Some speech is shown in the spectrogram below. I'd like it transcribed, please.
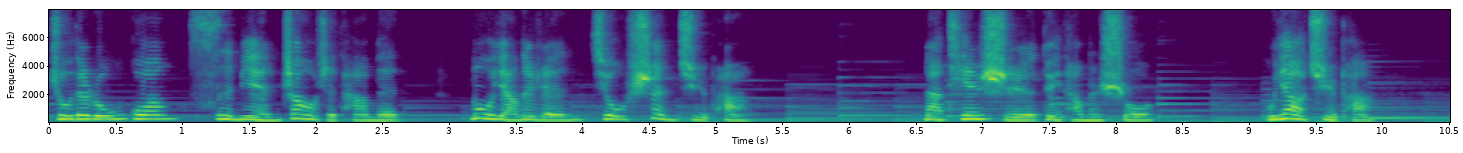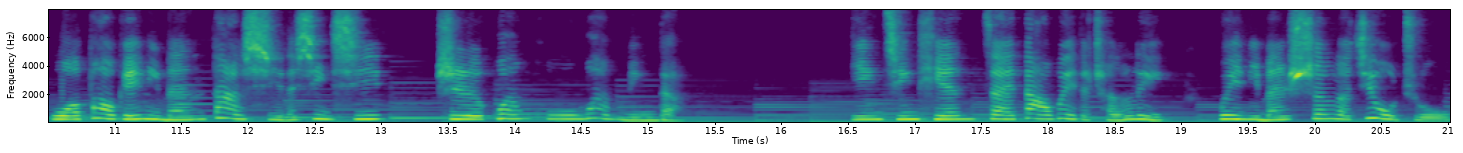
主的荣光四面照着他们，牧羊的人就甚惧怕。那天使对他们说。不要惧怕，我报给你们大喜的信息是关乎万民的。因今天在大卫的城里为你们生了救主，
